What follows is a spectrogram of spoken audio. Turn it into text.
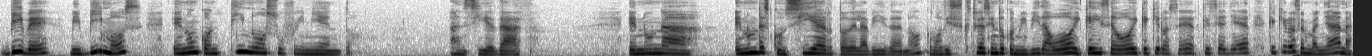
Vive, vivimos en un continuo sufrimiento, ansiedad, en una en un desconcierto de la vida, ¿no? Como dices, ¿qué estoy haciendo con mi vida hoy? ¿Qué hice hoy? ¿Qué quiero hacer? ¿Qué hice ayer? ¿Qué quiero hacer mañana?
